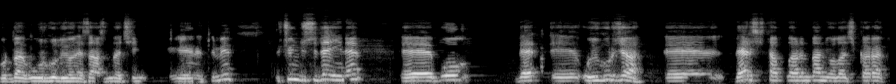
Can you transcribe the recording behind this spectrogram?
burada vurguluyor esasında Çin yönetimi. Üçüncüsü de yine bu Uygurca ders kitaplarından yola çıkarak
